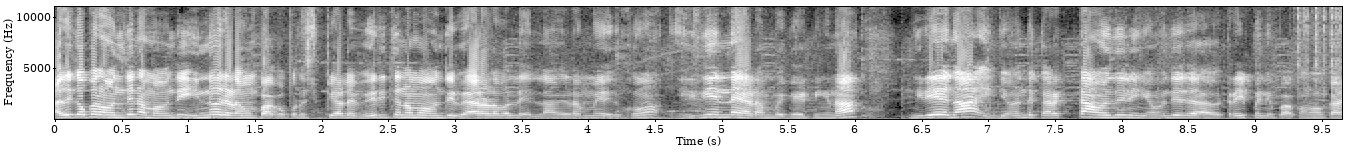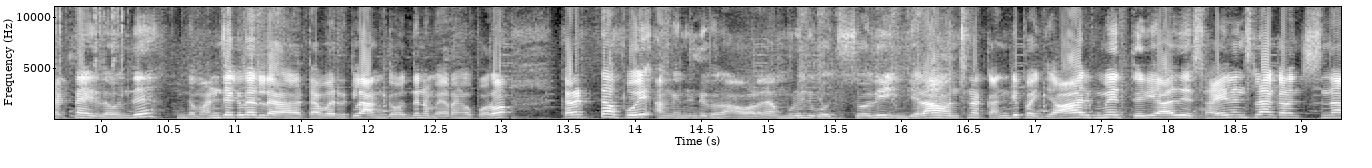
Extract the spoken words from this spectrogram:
அதுக்கப்புறம் வந்து நம்ம வந்து இன்னொரு இடமும் பார்க்க போகிறோம் சிப்பியாரில் வெறித்தனமாக வந்து வேறு லெவலில் எல்லா இடமுமே இருக்கும். இது என்ன இடம் கேட்டிங்கன்னா இதே தான் இங்கே வந்து கரெக்டாக வந்து நீங்கள் வந்து இதை ட்ரை பண்ணி பார்க்கணும். கரெக்டாக இதில் வந்து இந்த மஞ்சள் கலர் டவர் இருக்குல்ல அங்கே வந்து நம்ம இறங்க போகிறோம் கரெக்டாக போய் அங்கே நின்றுக்கிறோம். அவ்வளோதான் முடிஞ்சு போச்சு. சொல்லி இங்கெல்லாம் வந்துச்சுன்னா கண்டிப்பாக யாருக்குமே தெரியாது. சைலன்ஸ்லாம் கிடச்சிச்சின்னா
